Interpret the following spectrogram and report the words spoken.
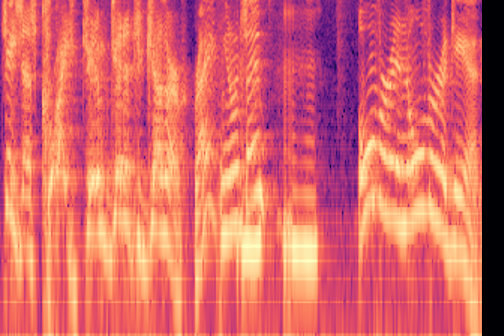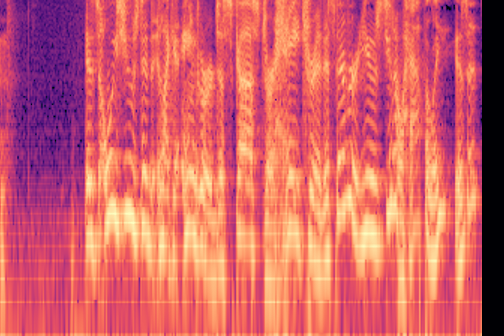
Jesus Christ, Jim, get it together, right? You know what I'm saying? Over and over again. It's always used in like an anger or disgust or hatred. It's never used, you know, happily, is it?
